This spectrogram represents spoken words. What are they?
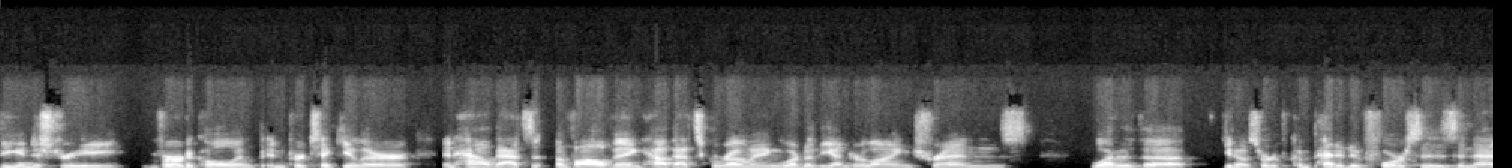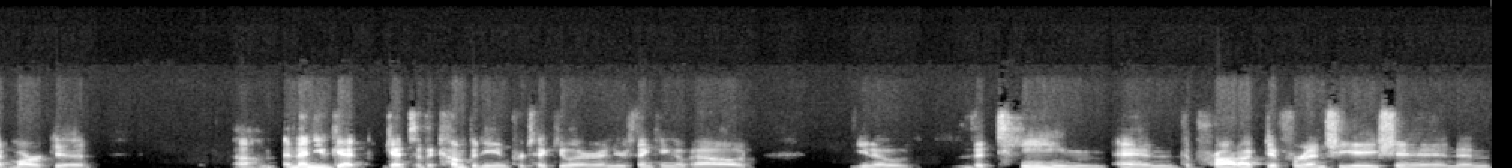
the industry vertical in, in particular and how that's evolving how that's growing what are the underlying trends what are the you know sort of competitive forces in that market um, and then you get get to the company in particular and you're thinking about you know the team and the product differentiation and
